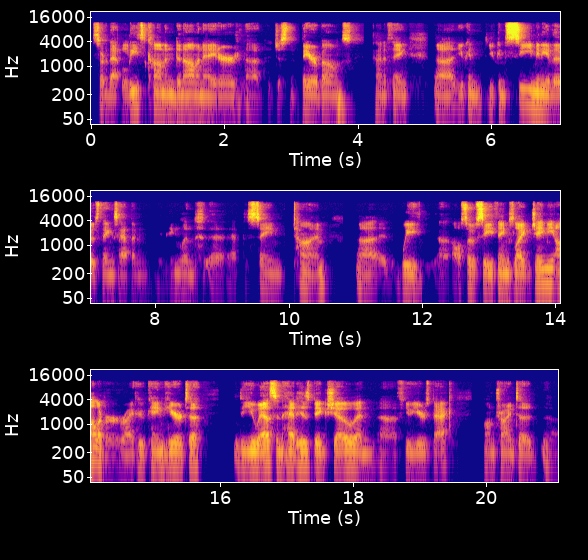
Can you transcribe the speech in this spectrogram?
sort of that least common denominator, uh, just the bare bones kind of thing. Uh, you can you can see many of those things happen in England uh, at the same time. Uh, we uh, also see things like Jamie Oliver, right, who came here to the U.S. and had his big show and a few years back on trying to uh,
